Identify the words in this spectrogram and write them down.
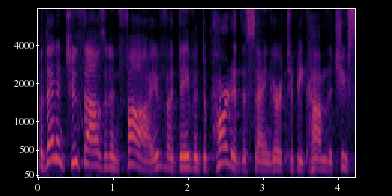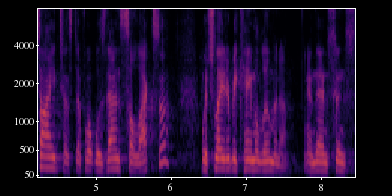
But then in 2005, uh, David departed the Sanger to become the chief scientist of what was then Solexa, which later became Illumina. And then since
